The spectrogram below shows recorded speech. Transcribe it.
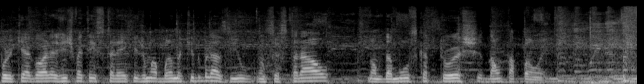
porque agora a gente vai ter estreia de uma banda aqui do Brasil, Ancestral, nome da música Trush, dá um tapão aí.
